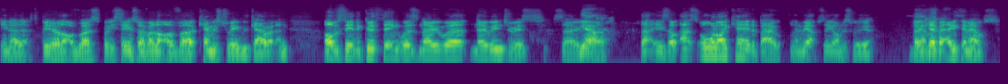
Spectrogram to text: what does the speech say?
you know that's been a lot of rust. But he seems to have a lot of uh, chemistry with Garrett, and obviously the good thing was no uh, no injuries. So yeah, uh, that is that's all I cared about. I'm going to be absolutely honest with you. Don't yeah, care I mean, about anything else.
